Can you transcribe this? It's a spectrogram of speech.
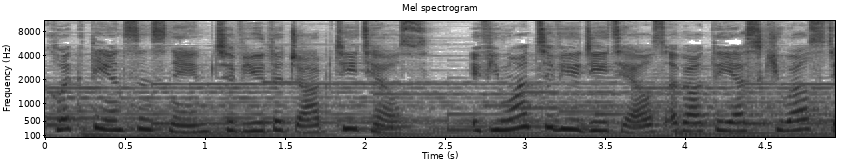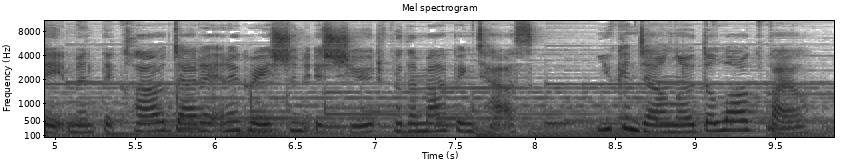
click the instance name to view the job details. If you want to view details about the SQL statement that Cloud Data Integration issued for the mapping task, you can download the log file.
